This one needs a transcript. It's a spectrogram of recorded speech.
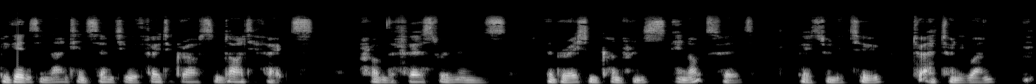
begins in 1970 with photographs and artifacts from the first Women's Liberation Conference in Oxford, page 22 to uh, 21.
